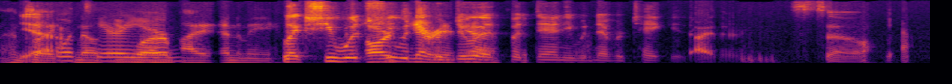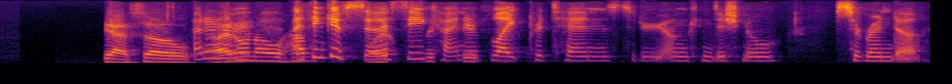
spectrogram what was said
It's Yeah. like, Or no, you are my enemy. like she would Or she would never do yeah. it, but Danny would never take it either. So Yeah, Yeah, so I don't I know. don't know how. I think if well, Cersei we- kind of like pretends to do unconditional surrender,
